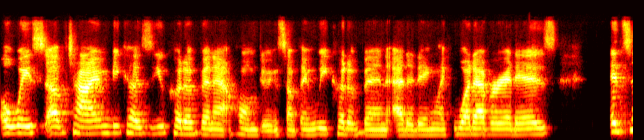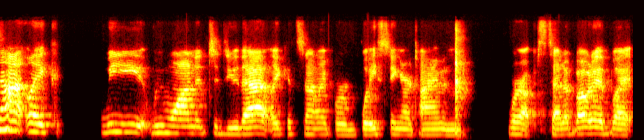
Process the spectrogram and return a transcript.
a waste of time because you could have been at home doing something. We could have been editing, like whatever it is. It's not like we we wanted to do that. Like it's not like we're wasting our time and we're upset about it, but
